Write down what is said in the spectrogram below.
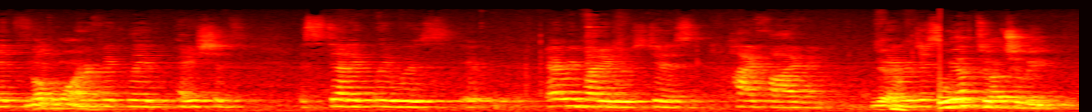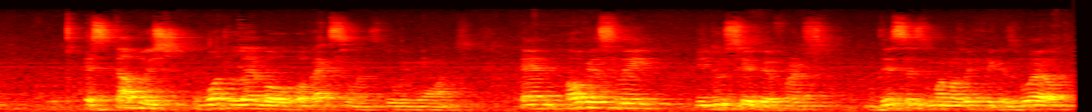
It fit Not one. perfectly. The patient aesthetically was, it- everybody was just high-fiving. They were just, So we have to actually establish what level of excellence do we want. And obviously, you do see a difference. This is monolithic as well.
